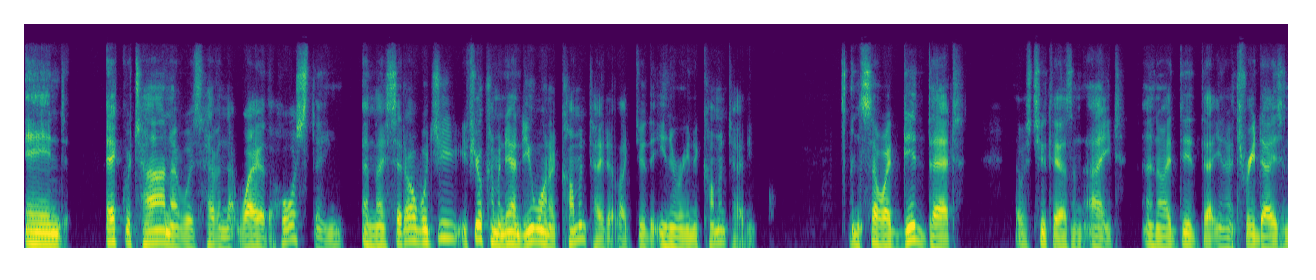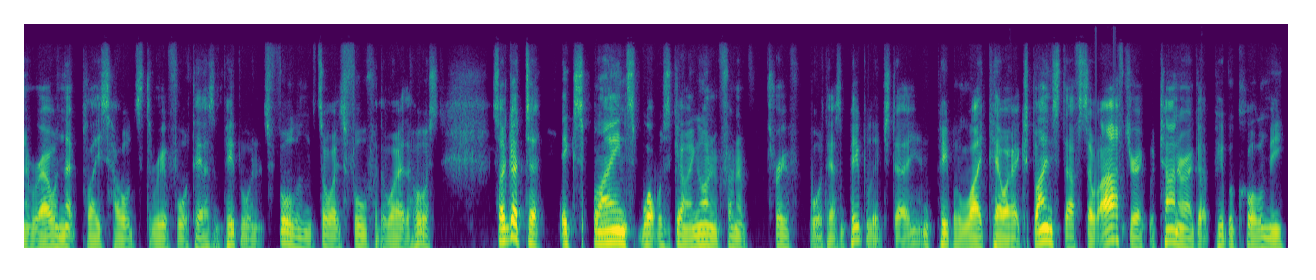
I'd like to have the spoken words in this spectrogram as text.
And Equitana was having that way of the horse thing. And they said, Oh, would you, if you're coming down, do you want to commentate it? Like do the in arena commentating? And so I did that. That was 2008. And I did that, you know, three days in a row. And that place holds three or 4,000 people when it's full. And it's always full for the way of the horse. So I got to explain what was going on in front of three or 4,000 people each day. And people liked how I explained stuff. So after Equitana, I got people calling me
